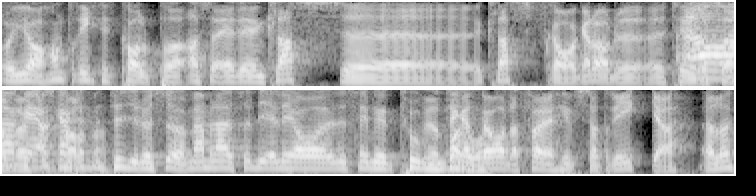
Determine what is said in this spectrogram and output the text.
Och jag har inte riktigt koll på, alltså är det en klass, eh, klassfråga då? Du, eh, Tyresö Ah, okej, versus kanske Karlaplan? inte Tyresö, men, men alltså, eller jag säger mer Tumba jag tänker då. att båda två är hyfsat rika, eller?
